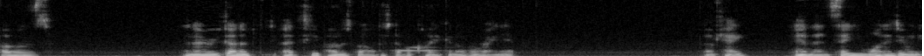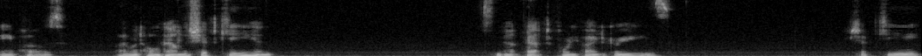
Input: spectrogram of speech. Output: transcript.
Pose. And I already done a, a T pose, but I'll just double click and overwrite it. Okay, and then say you want to do an A pose. I would hold down the shift key and snap that to 45 degrees. Shift key.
